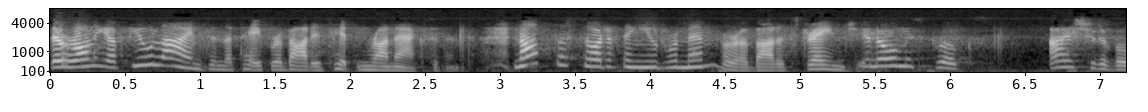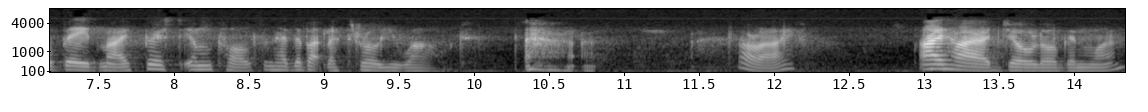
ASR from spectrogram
There were only a few lines in the paper about his hit and run accident. Not the sort of thing you'd remember about a stranger. You know, Miss Brooks, I should have obeyed my first impulse and had the butler throw you out. All right. I hired Joe Logan once.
